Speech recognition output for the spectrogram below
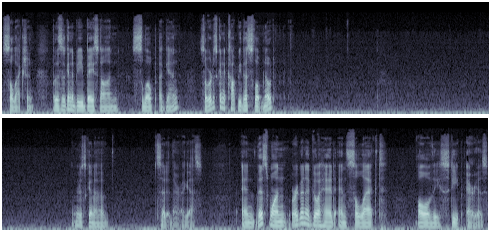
selection. But this is going to be based on slope again. So we're just going to copy this slope node. I'm just going to set it there, I guess. And this one, we're going to go ahead and select all of these steep areas.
